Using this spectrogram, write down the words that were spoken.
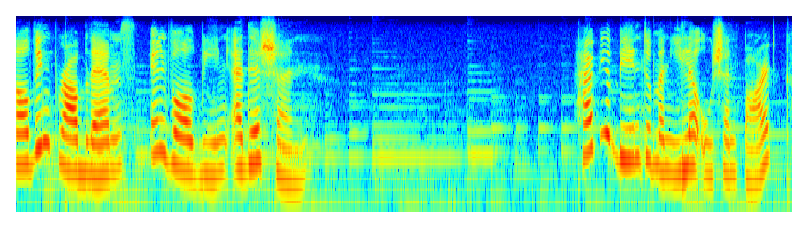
Solving problems involving addition. Have you been to Manila Ocean Park?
